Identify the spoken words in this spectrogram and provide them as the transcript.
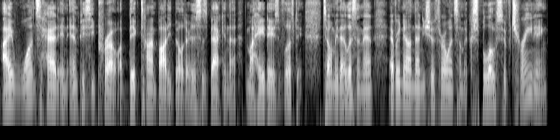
I once had an NPC pro, a big time bodybuilder. This is back in the my heydays of lifting. Tell me that listen, man, every now and then you should throw in some explosive training,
